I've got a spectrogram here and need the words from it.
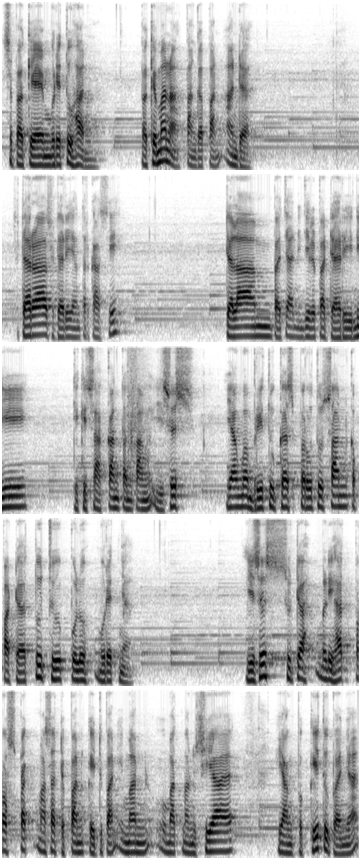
sebagai murid Tuhan, bagaimana tanggapan Anda? Saudara-saudari yang terkasih, dalam bacaan Injil pada hari ini dikisahkan tentang Yesus yang memberi tugas perutusan kepada 70 muridnya. Yesus sudah melihat prospek masa depan kehidupan iman umat manusia yang begitu banyak,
